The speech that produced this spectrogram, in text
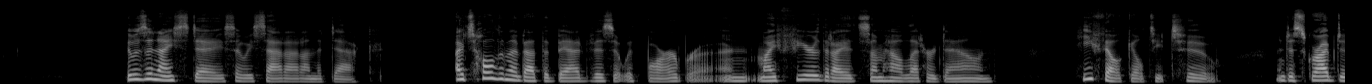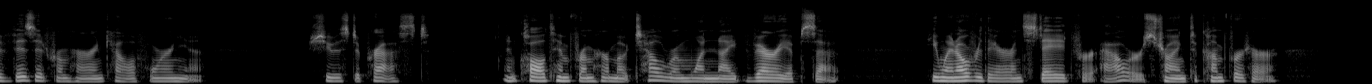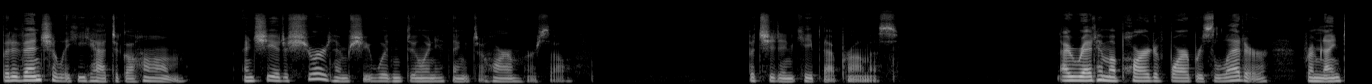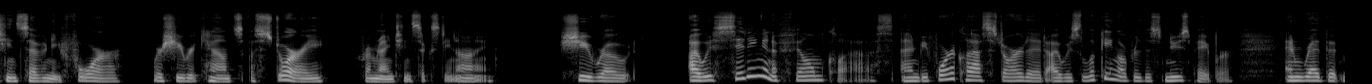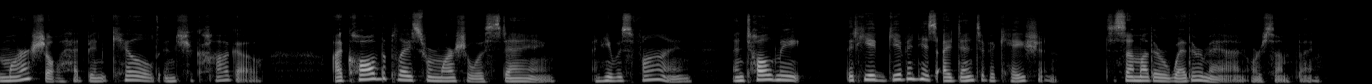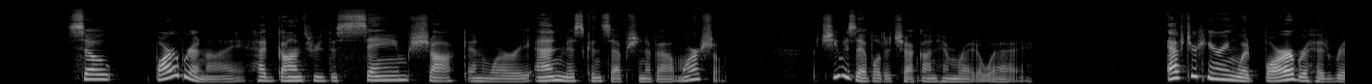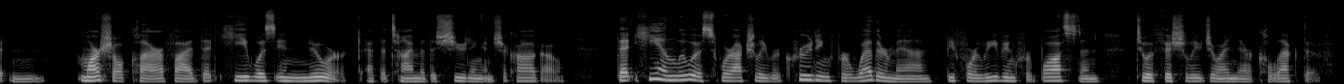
It was a nice day, so we sat out on the deck. I told him about the bad visit with Barbara and my fear that I had somehow let her down. He felt guilty too and described a visit from her in California. She was depressed and called him from her motel room one night, very upset. He went over there and stayed for hours trying to comfort her, but eventually he had to go home, and she had assured him she wouldn't do anything to harm herself but she didn't keep that promise. I read him a part of Barbara's letter from 1974 where she recounts a story from 1969. She wrote, I was sitting in a film class, and before class started, I was looking over this newspaper and read that Marshall had been killed in Chicago. I called the place where Marshall was staying, and he was fine, and told me that he had given his identification to some other weatherman or something. So Barbara and I had gone through the same shock and worry and misconception about Marshall, but she was able to check on him right away. After hearing what Barbara had written, Marshall clarified that he was in Newark at the time of the shooting in Chicago that he and Lewis were actually recruiting for Weatherman before leaving for Boston to officially join their collective.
